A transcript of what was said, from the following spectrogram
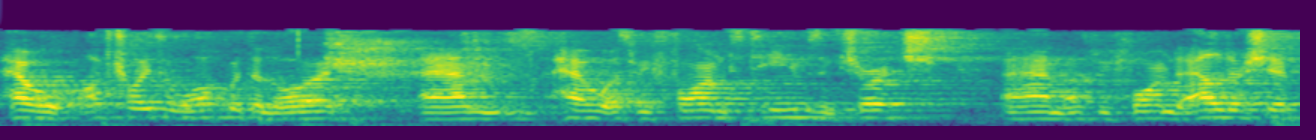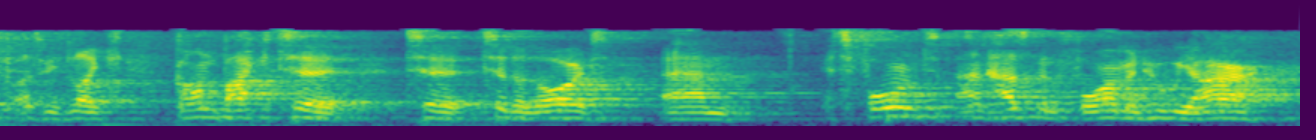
how I've tried to walk with the Lord, um, how as we formed teams in church, um, as we formed eldership, as we've like gone back to, to, to the Lord, um, it's formed and has been forming who we are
